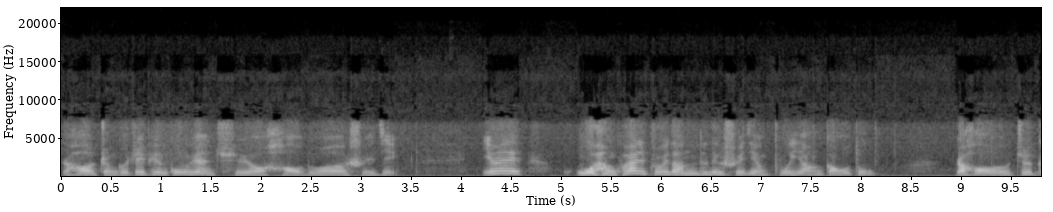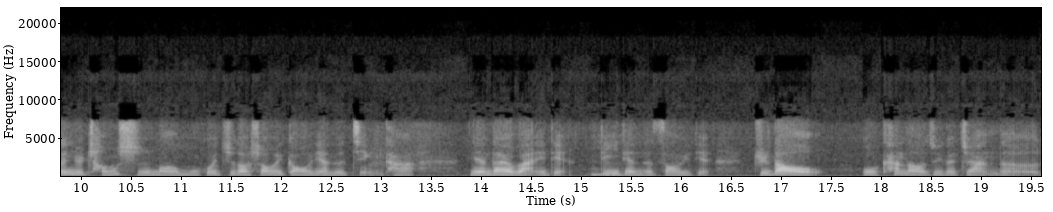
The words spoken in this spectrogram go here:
然后整个这片公园区有好多水井，因为我很快就注意到它那个水井不一样高度，然后就根据常识嘛，我们会知道稍微高一点的井它年代晚一点，低一点的早一点，直到。我看到这个展的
